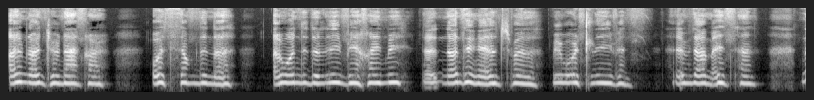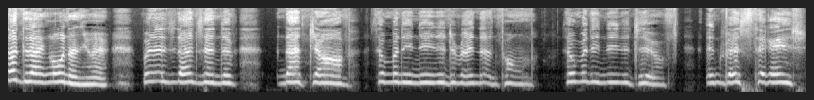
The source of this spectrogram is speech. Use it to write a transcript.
I'm not your knacker was something that I wanted to leave behind me, that nothing else will be worth leaving, if that makes sense. Not that I'm going anywhere, but it's that sense of that job. Somebody needed to write that poem. Somebody needed to investigate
